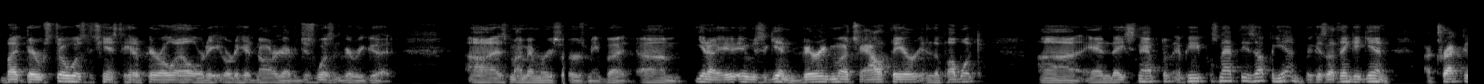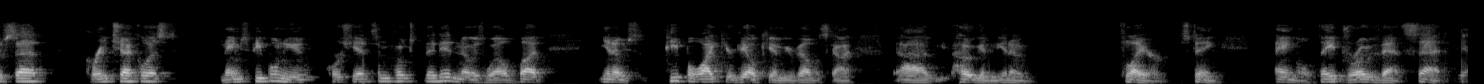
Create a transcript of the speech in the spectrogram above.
but there still was the chance to hit a parallel or to, or to hit an autograph. It just wasn't very good, uh, as my memory serves me. But um, you know, it, it, was again very much out there in the public, uh, and they snapped them, and people snapped these up again because I think again, attractive set, great checklist, names people knew. Of course, you had some folks they didn't know as well, but you know, people like your Gail Kim, your Velvet Sky, uh, Hogan, you know, Flair, Sting, Angle, they drove that set. Yeah.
